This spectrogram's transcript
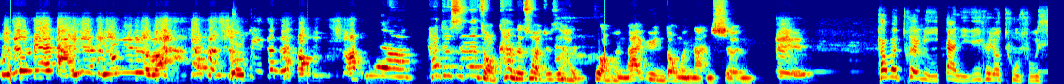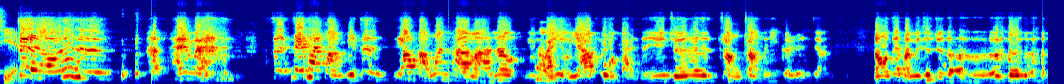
我觉得被他打一下可能晕了吧？他的手臂真的好壮。对啊，他就是那种看得出来就是很壮、很爱运动的男生。对，他会推你一下，你立刻就吐出血。对啊，我就是还还蛮在在他旁边，就是要访问他嘛，那蛮有压迫感的，嗯、因为觉得他是壮壮的一个人这样子。然后我在旁边就觉得，呃，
